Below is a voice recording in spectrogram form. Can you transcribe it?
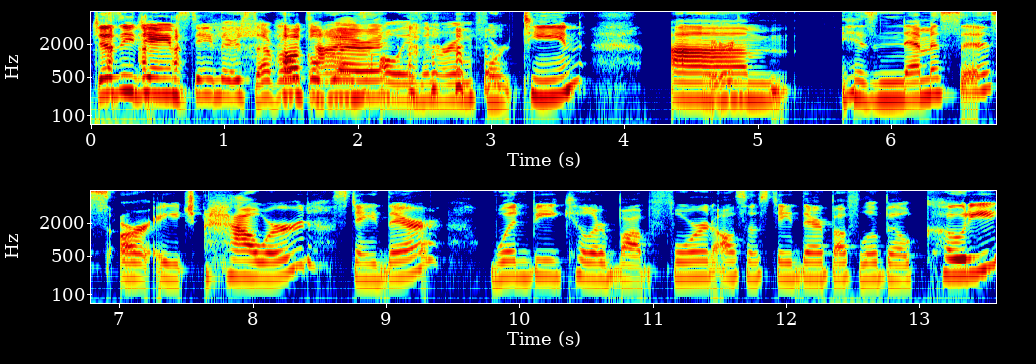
Jesse James stayed there several times, always in room 14. Um, his nemesis, R.H. Howard, stayed there. Would be killer Bob Ford also stayed there. Buffalo Bill Cody,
